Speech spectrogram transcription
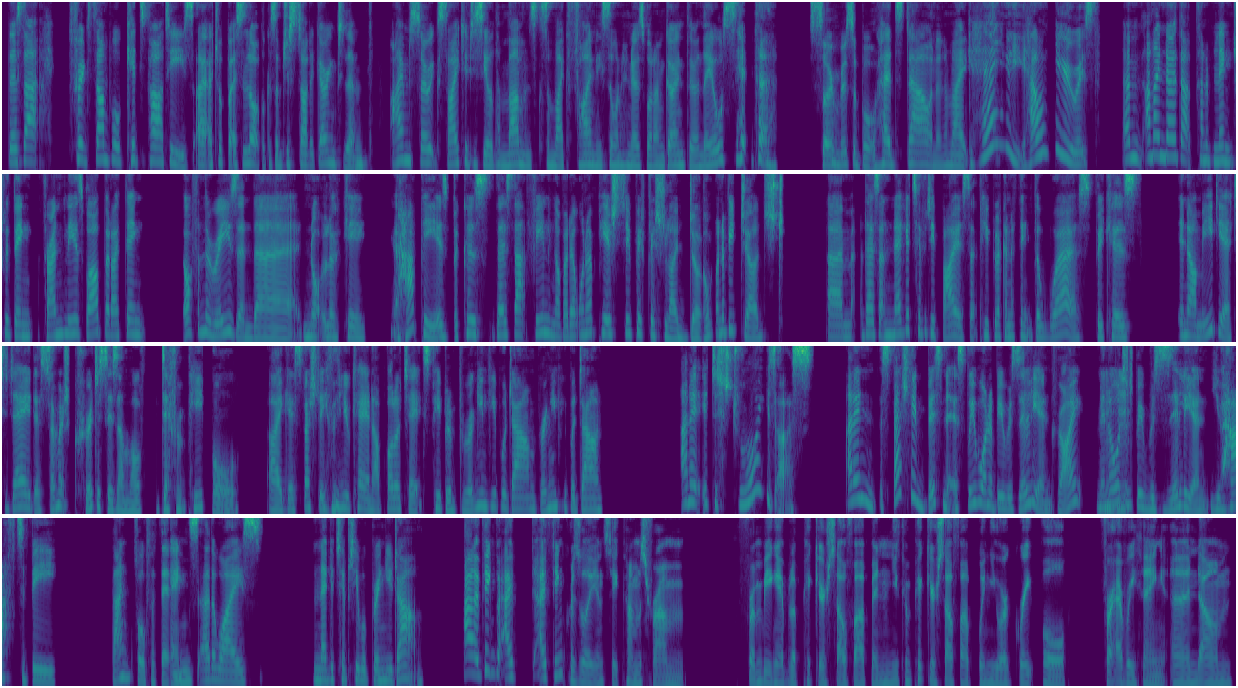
There's that, for example, kids' parties. I, I talk about this a lot because I've just started going to them. I'm so excited to see all the mums because I'm like, finally, someone who knows what I'm going through. And they all sit there so miserable, heads down. And I'm like, hey, how are you? It's, um, and I know that kind of linked with being friendly as well. But I think often the reason they're not looking happy is because there's that feeling of, I don't want to appear superficial. I don't want to be judged um, there's a negativity bias that people are going to think the worst because in our media today, there's so much criticism of different people, like especially in the UK in our politics, people are bringing people down, bringing people down, and it, it destroys us. And in, especially in business, we want to be resilient, right? And in mm-hmm. order to be resilient, you have to be thankful for things. Otherwise, the negativity will bring you down. I think I I think resiliency comes from from being able to pick yourself up and you can pick yourself up when you are grateful for everything and um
